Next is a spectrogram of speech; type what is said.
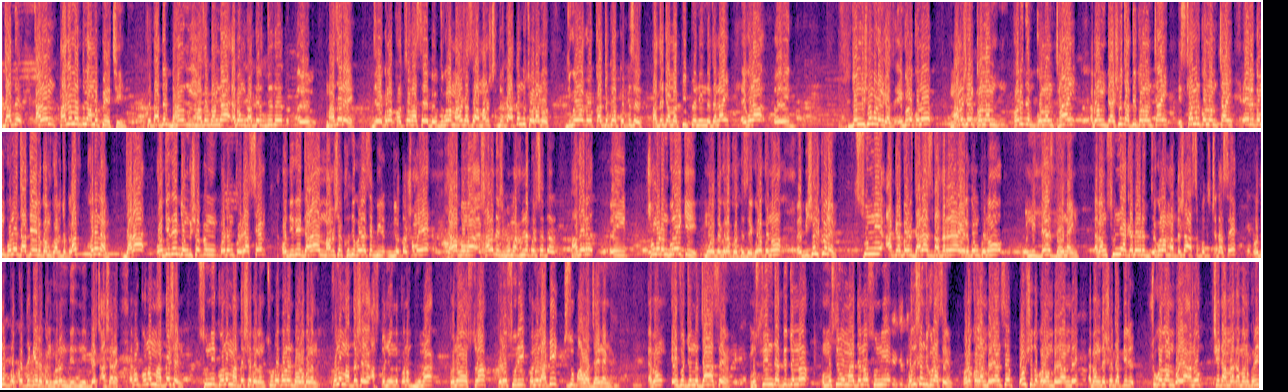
যাদের, কারণ তাদের মাধ্যমে আমরা পেয়েছি। তো তাদের মাজার ভাঙা এবং তাদের যে মাজারে যেগুলো কচ্ছপ আছে, যেগুলো মানুষ আছে মানুষদেরকে আতঙ্ক ছড়ানো যেগুলো কার্যকলাপ করতেছে, তাদেরকে আমরা তীব্র নিন্দা জানাই। এগুলা ওই জঙ্গি সংগঠনের কাজ। এগুলো কোনো মানুষের কল্যাণ কল্যাণ চাই এবং দেশ জাতির কল্যাণ চাই, ইসলামের কল্যাণ চাই, এরকম কোনো জাতি এরকম কার্যকলাপ করে না। যারা অতীতে জঙ্গি সংগঠন করে আসছে, অতীতে যারা মানুষের ক্ষতি করে আছে বিগত সময়ে, যারা বোমা সারা দেশে বোমা হামলা করছে তাদের এই সংগঠনগুলাই কি মূলত এগুলো করতেছে? এগুলো কোনো বিশেষ করে সুন্নি আকাবের যারা তাদের এরকম কোনো নির্দেশ দেয় নাই। এবং সুন্নি আকাবের যেগুলো মাদ্রাসা আছে, প্রতিষ্ঠিত আছে, ওদের পক্ষ থেকে এরকম কোনো নির্দেশ আসে না। এবং কোনো মাদ্রাসায়, সুন্নি কোনো মাদ্রাসা বলেন, ছোট বলেন, বড় বলেন, কোনো মাদ্রাসায় আজ পর্যন্ত কোনো ভূমা কোনো অস্ত্র, কোনো ছুরি, কোনো লাঠি কিছু পাওয়া যায় না এবং এই পর্যন্ত যা আছে, মুসলিম জাতির জন্য, মুসলিম উম্মার জন্য সুন্নি প্রতিষ্ঠান যেগুলো আছে, ওরা কল্যাণ বয়ে আনছে ভবিষ্যতে কল্যাণ বয়ে আনবে এবং দেশ জাতির সুকল্যাণ বয়ে আনুক, সেটা আমরা কামনা করি।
